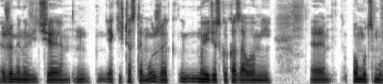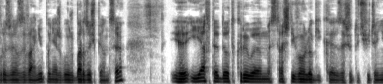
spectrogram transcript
że mianowicie jakiś czas temu, że moje dziecko kazało mi pomóc mu w rozwiązywaniu, ponieważ było już bardzo śpiące. I ja wtedy odkryłem straszliwą logikę zeszytu ćwiczeń,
